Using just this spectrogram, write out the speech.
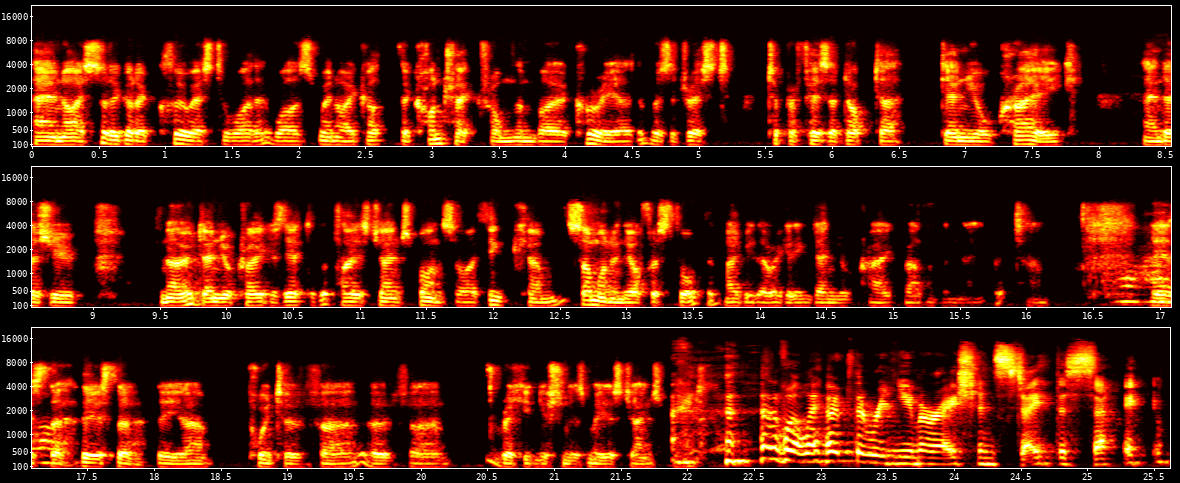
And I sort of got a clue as to why that was when I got the contract from them by a courier that was addressed to Professor Dr. Daniel Craig. And as you know, Daniel Craig is the actor that plays James Bond. So I think um, someone in the office thought that maybe they were getting Daniel Craig rather than me. But um, oh, there's the there's the the uh, point of uh, of uh, recognition as me as James Bond. well, I hope the remuneration stayed the same.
